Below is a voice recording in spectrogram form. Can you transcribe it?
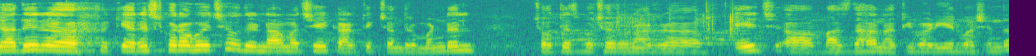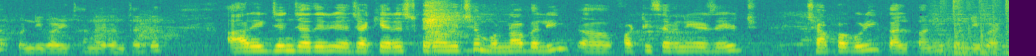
যাদের কে অ্যারেস্ট করা হয়েছে, ওদের নাম আছে কার্তিক চন্দ্র মণ্ডল, চৌত্রিশ বছর ওনার এজ বাজদাহা নাটিবাড়ির বাসিন্দা পন্ডিবাড়ি থানার অন্তর্গত। আর একজন যাদের, যাকে অ্যারেস্ট করা হয়েছে, Munnab Ali forty seven years age Chhapaguri, Kalpani Pundibari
